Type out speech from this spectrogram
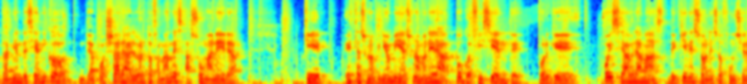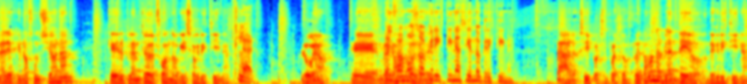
también decía Nico, de apoyar a Alberto Fernández a su manera que esta es una opinión mía, es una manera poco eficiente, porque hoy se habla más de quiénes son esos funcionarios que no funcionan que del planteo de fondo que hizo Cristina. claro. Pero bueno, eh, El famoso Cristina siendo Cristina. Claro, sí, por supuesto. Retomando el planteo de Cristina,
